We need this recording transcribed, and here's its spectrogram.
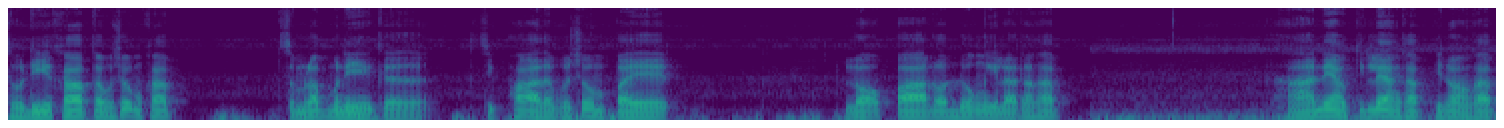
สวัสดีครับท่านผู้ชมครับสำหรับมื้อนี้ก็สิพาท่านผู้ชมไปเลาะป่าเลาะดงอีกแล้วนะครับ หาแนวกินแรงครับพี่น้องครับ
